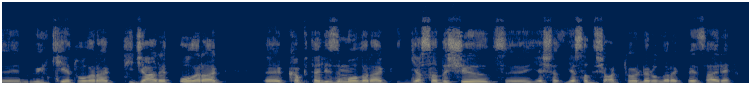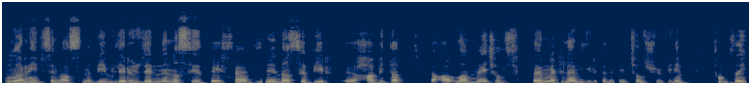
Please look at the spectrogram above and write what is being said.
e, mülkiyet olarak, ticaret olarak, e, kapitalizm olarak, yasa dışı e, yaşa, yasa dışı aktörler olarak vesaire bunların hepsinin aslında birbirleri üzerinde nasıl beslendiğini, nasıl bir e, habitat avlanmaya çalıştıklarını falan irdelemeye çalışıyor film. Çok zayıf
